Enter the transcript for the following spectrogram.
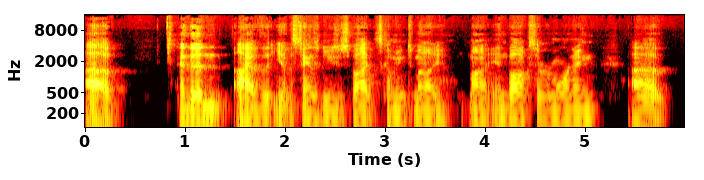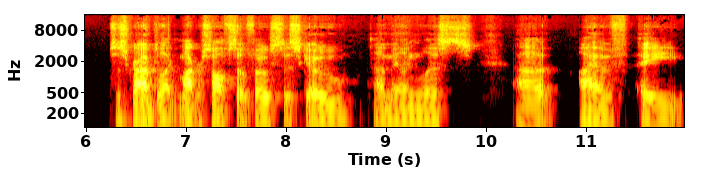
Uh, and then I have the you know the SANS News Bites coming to my my inbox every morning. Uh, subscribe to like Microsoft, Sophos, Cisco uh, mailing lists. Uh, I have a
